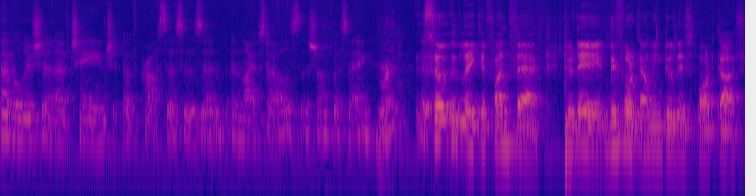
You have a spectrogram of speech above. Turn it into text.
evolution of change of processes and, and lifestyles, as Shank was saying. right. So, like a fun fact, today before coming to this podcast,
